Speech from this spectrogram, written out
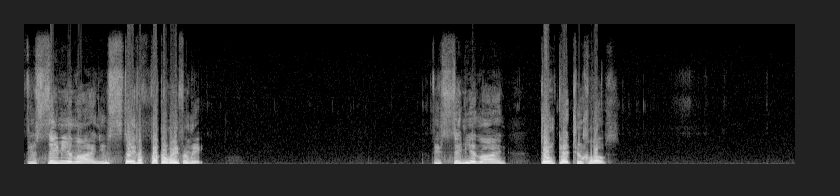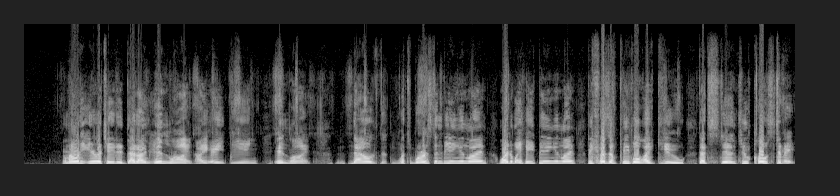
If you see me in line, you stay the fuck away from me. If you see me in line, don't get too close. I'm already irritated that I'm in line. I hate being in line. Now, what's worse than being in line? Why do I hate being in line? Because of people like you that stand too close to me.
